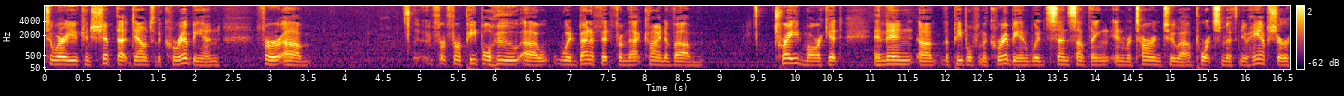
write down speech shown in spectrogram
to where you can ship that down to the Caribbean for um, for for people who uh, would benefit from that kind of um, trade market and then uh, the people from the Caribbean would send something in return to uh, Portsmouth, New Hampshire,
